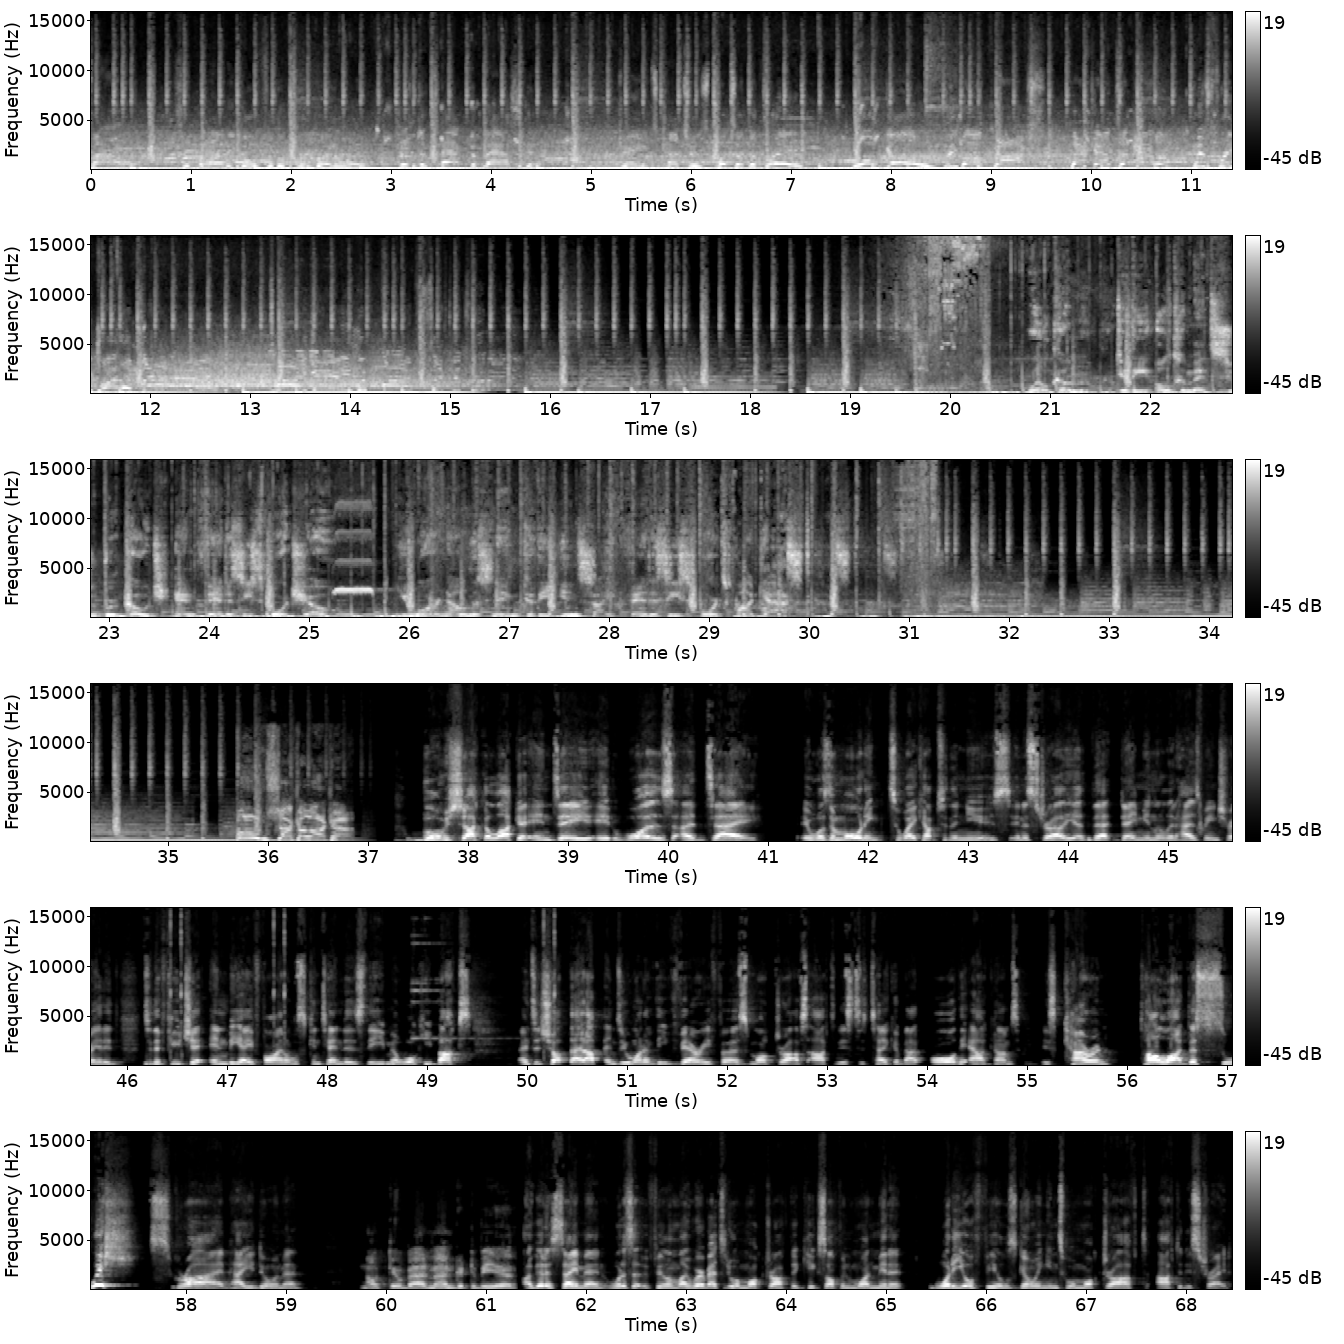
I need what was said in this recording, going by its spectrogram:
foul. Should Miami go for the three right away? Just attack the basket. James catches, puts up the three. Won't go. Rebound Bosh. Back out to Allen. His three-pointer. Bang! Tie game with five seconds remaining. Welcome to the Ultimate Super Coach and Fantasy Sports Show. You are now listening to the Insight Fantasy Sports Podcast. Boom shakalaka. Boom shakalaka indeed. It was a day. It was a morning to wake up to the news in Australia that Damian Lillard has been traded to the future NBA Finals contenders, the Milwaukee Bucks. And to chop that up and do one of the very first mock drafts after this to take about all the outcomes is Karan Talwar, the Swish scribe. How you doing, man? Not too bad, man. Good to be here. I got to say, man, what is it feeling like? We're about to do a mock draft that kicks off in one minute. What are your feels going into a mock draft after this trade?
